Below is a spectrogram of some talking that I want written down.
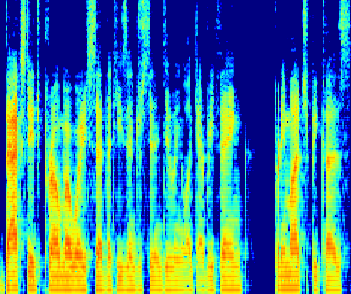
backstage promo where he said that he's interested in doing like everything, pretty much because.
